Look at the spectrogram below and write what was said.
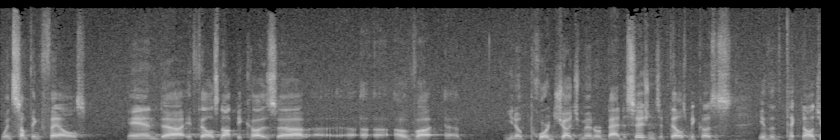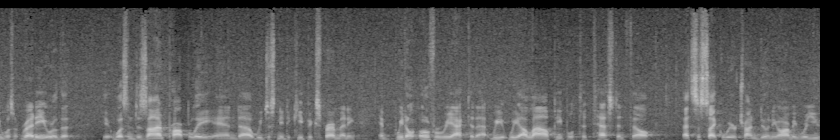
when something fails. And uh, it fails not because of you know, poor judgment or bad decisions. It fails because either the technology wasn't ready or the, it wasn't designed properly, and uh, we just need to keep experimenting, and we don't overreact to that. We, we allow people to test and fail. That's the cycle we were trying to do in the Army, where you,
